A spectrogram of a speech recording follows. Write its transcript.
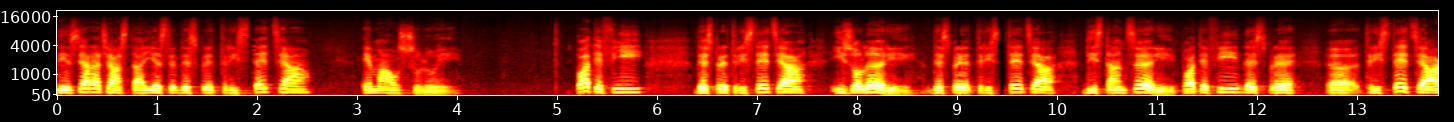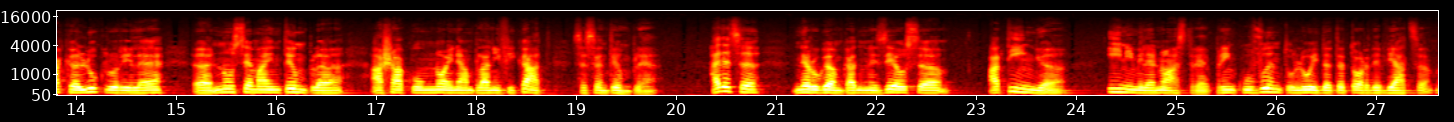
din seara aceasta este despre tristețea Emausului. Poate fi despre tristețea izolării, despre tristețea distanțării, poate fi despre tristețea că lucrurile nu se mai întâmplă așa cum noi ne-am planificat să se întâmple. Haideți să ne rugăm ca Dumnezeu să atingă inimile noastre prin cuvântul Lui dătător de viață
